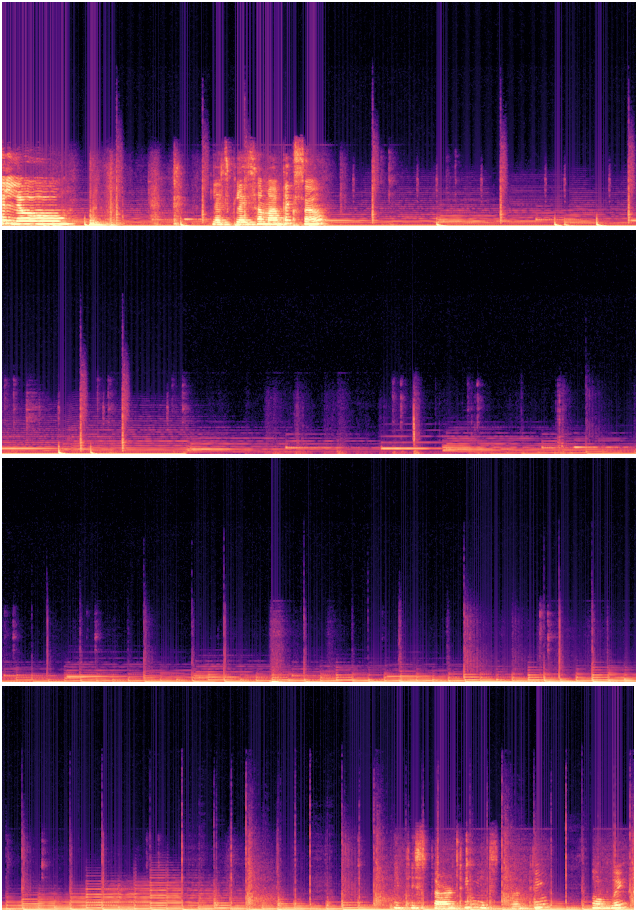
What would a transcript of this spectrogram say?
Hello. Let's play some Apex, huh? Starting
